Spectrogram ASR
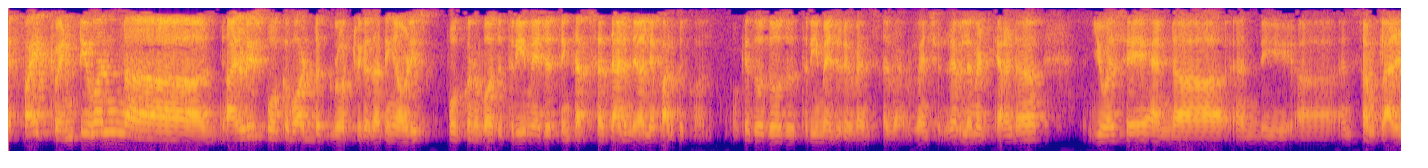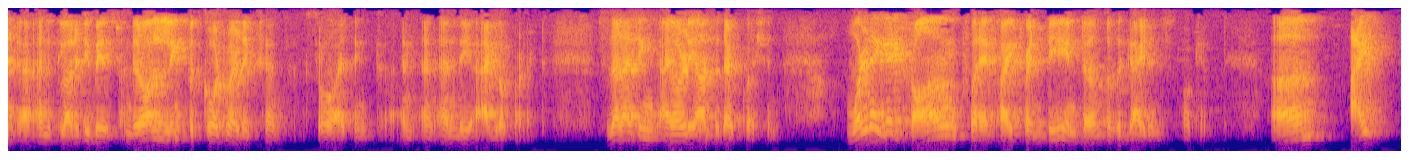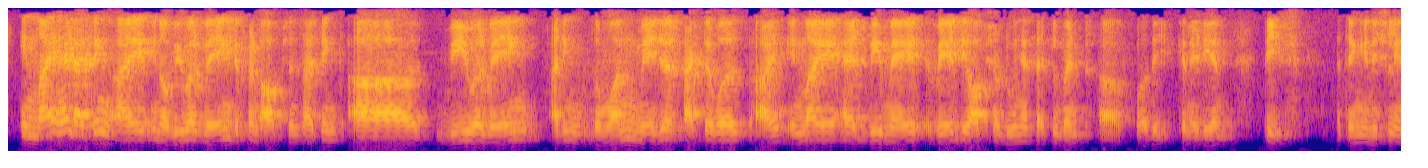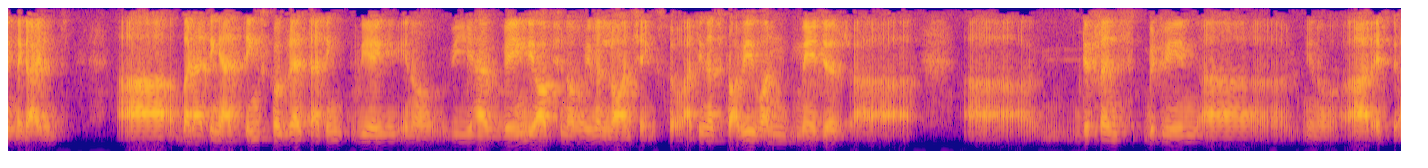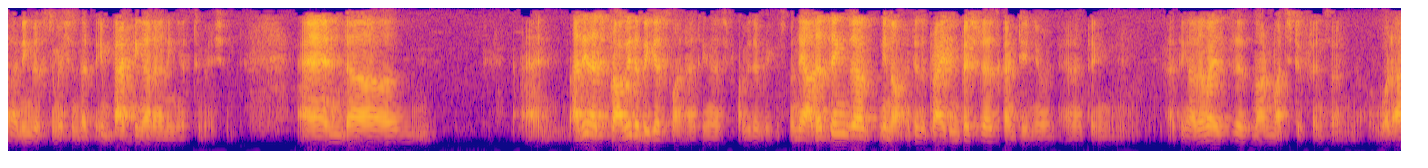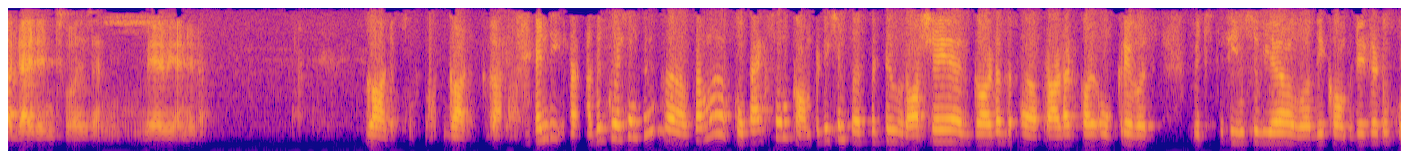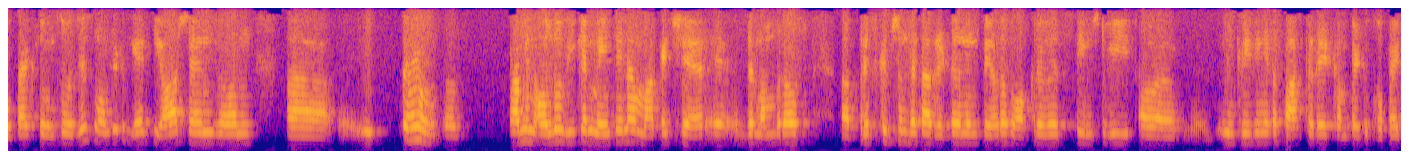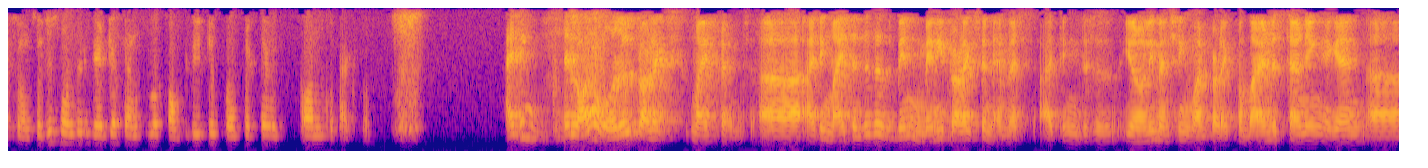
FY21, uh, I already spoke about the growth triggers. I think I already spoken about the three major things. I've said that in the earlier part of the call. Okay, so those are the three major events that I mentioned. Revlimid Canada, USA, and uh, and the uh, and some clarity uh, and clarity based, and they're all linked with court verdicts. And so I think and, and and the agro product. So that I think I already answered that question. What did I get wrong for FY20 in terms of the guidance? Okay. Um, I, in my head, I think I, you know, we were weighing different options. I think uh, we were weighing, I think the one major factor was, I, in my head, we may weighed the option of doing a settlement uh, for the Canadian piece, I think initially in the guidance. Uh, but I think as things progressed, I think we, you know, we have weighing the option of even launching. So I think that's probably one major uh, uh, difference between, uh, you know, our earnings estimation that's impacting our earning estimation. And, um, and I think that's probably the biggest one. I think that's probably the biggest one. The other things are, you know, I think the pricing pressure has continued, and I think, I think otherwise there's not much difference on what our guidance was and where we ended up. Got it. Got it. Got it. And the uh, other question is, uh, from a competition perspective, Roche has got a uh, product called Ocrevus, which seems to be a worthy competitor to Copaxone. So just wanted to get your sense on, uh, I mean, although we can maintain our market share, uh, the number of uh, prescriptions that are written in favor of Ocrevus seems to be uh, increasing at a faster rate compared to Copaxone. So just wanted to get your sense from a competitive perspective on Copaxone. I think there are a lot of oral products, my friends. Uh, I think my sense is there's been many products in MS. I think this is, you're only mentioning one product. From my understanding, again, uh,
